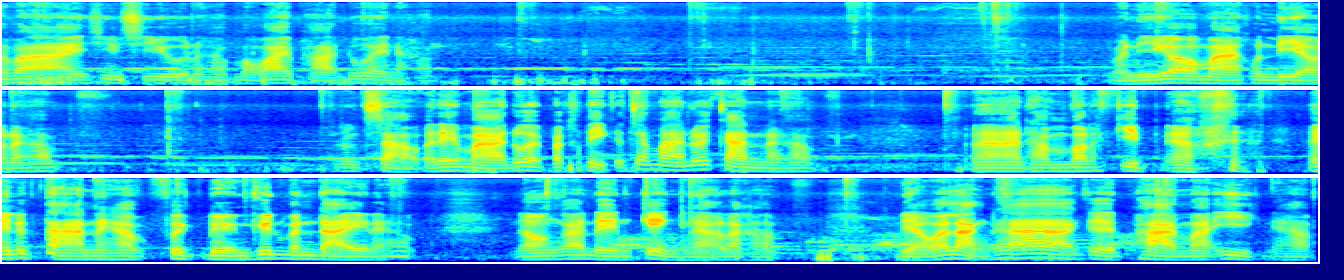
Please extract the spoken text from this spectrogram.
สบายๆชิวๆนะครับ มาไหว้พระด้วยนะครับ วันนี้ก็เอามาคนเดียวนะครับ ลูกสาวไม่ได้มาด้วยปกติก็จะมาด้วยกันนะครับมาทำภารกิจให้ลูกตาลนะครับ ฝึกเดินขึ้นบันไดนะครับ น้องก็เดินเก่งแล้วละครับ เดี๋ยวว่าหลังถ้าเกิดผ่านมาอีกนะครับ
